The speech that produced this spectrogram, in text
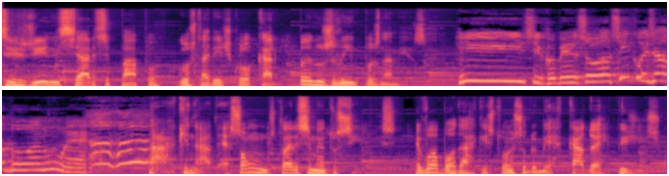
Antes de iniciar esse papo, gostaria de colocar panos limpos na mesa. Ih, se começou assim, coisa boa, não é? Ah, que nada, é só um esclarecimento simples. Eu vou abordar questões sobre o mercado RPGístico,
